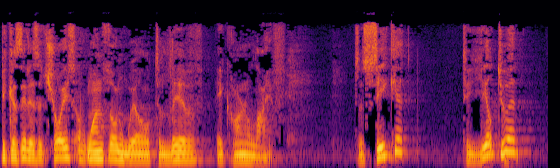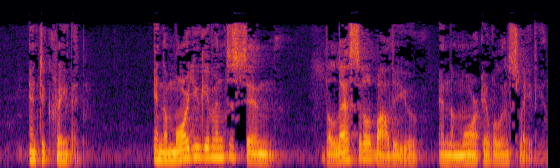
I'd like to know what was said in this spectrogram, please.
Because it is a choice of one's own will to live a carnal life, to seek it, to yield to it, and to crave it. And the more you give in to sin, the less it'll bother you and the more it will enslave you.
